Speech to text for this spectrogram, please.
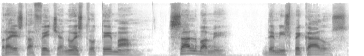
para esta fecha. Nuestro tema, Sálvame de mis pecados.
